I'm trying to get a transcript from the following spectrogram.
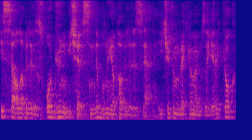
hisse alabiliriz. O gün içerisinde bunu yapabiliriz yani. İki gün beklememize gerek yok.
